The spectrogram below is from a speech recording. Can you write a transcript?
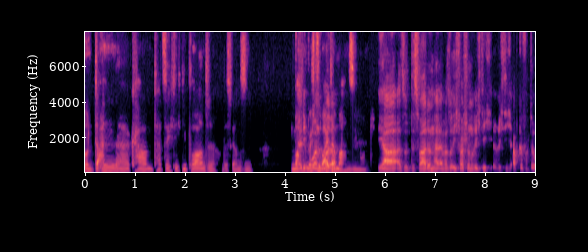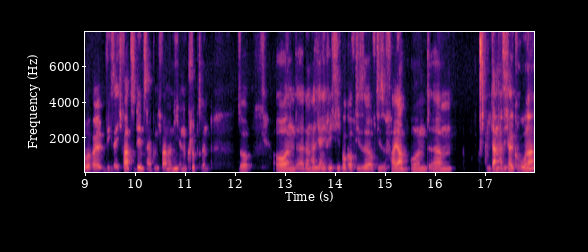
Und dann äh, kam tatsächlich die Pointe des Ganzen. Mach, Ja, die möchtest du war dann- weitermachen, Simon? Ja, also das war dann halt einfach so, ich war schon richtig, richtig abgefuckt darüber, weil, wie gesagt, ich war zu dem Zeitpunkt, ich war noch nie in einem Club drin. So. Und äh, dann hatte ich eigentlich richtig Bock auf diese, auf diese Feier. Und ähm, dann hatte ich halt Corona.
